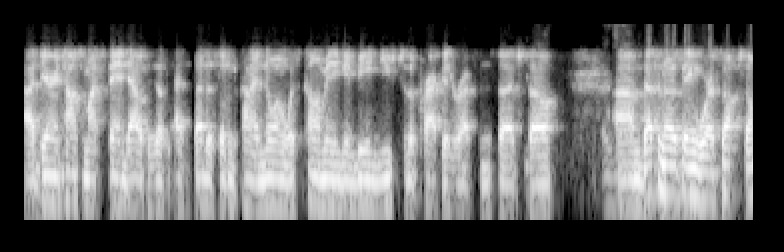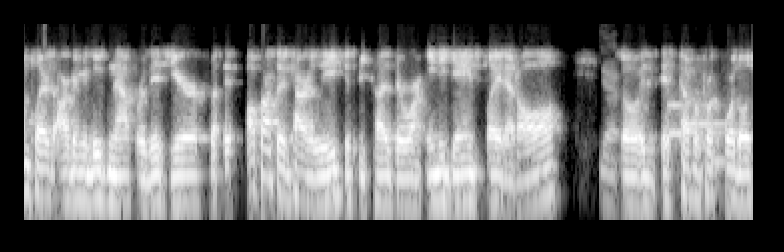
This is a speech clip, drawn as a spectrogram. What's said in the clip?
uh, Darian Thompson might stand out because of athleticism, kind of knowing what's coming and being used to the practice reps and such. So. Um, that's another thing where some, some players are going to be losing out for this year, but it, across the entire league, just because there weren't any games played at all. Yeah. So it's, it's tougher for, for those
